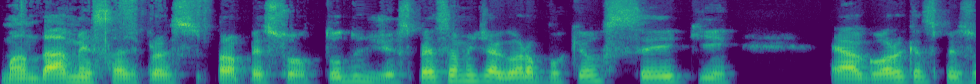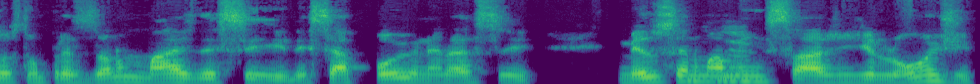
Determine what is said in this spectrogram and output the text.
mandar mensagem para a pessoa todo dia, especialmente agora porque eu sei que é agora que as pessoas estão precisando mais desse, desse apoio, né? Desse, mesmo sendo uma uhum. mensagem de longe.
